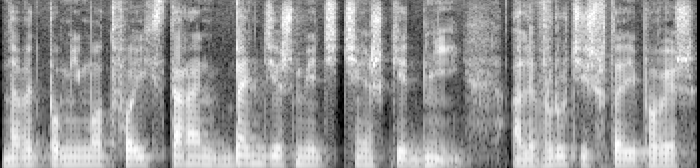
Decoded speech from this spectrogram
nawet pomimo Twoich starań będziesz mieć ciężkie dni, ale wrócisz wtedy i powiesz:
